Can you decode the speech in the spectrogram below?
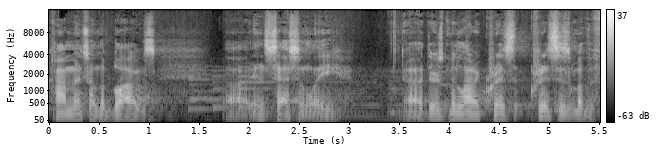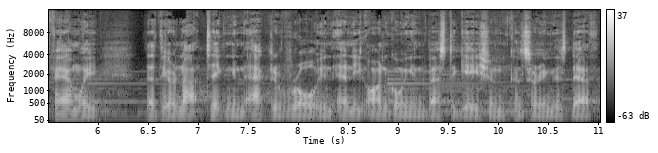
comments on the blogs uh, incessantly, uh, there's been a lot of criticism of the family that they are not taking an active role in any ongoing investigation concerning this death.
